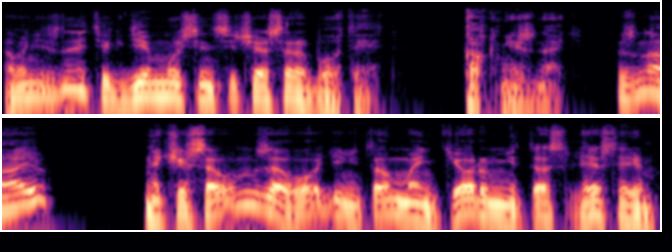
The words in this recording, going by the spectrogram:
А вы не знаете, где Мосин сейчас работает? Как не знать? Знаю. На часовом заводе, не то монтером, не то слесарем.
